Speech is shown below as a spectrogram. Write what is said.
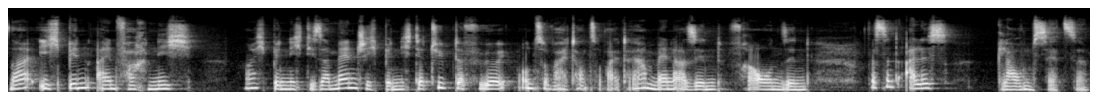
na, ich bin einfach nicht, ich bin nicht dieser Mensch, ich bin nicht der Typ dafür und so weiter und so weiter. Ja, Männer sind, Frauen sind. Das sind alles Glaubenssätze.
